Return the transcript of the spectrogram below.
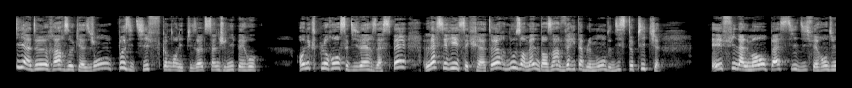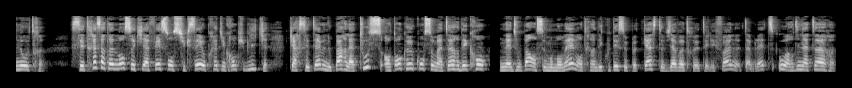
y a de rares occasions positifs comme dans l'épisode San Junipero. En explorant ces divers aspects, la série et ses créateurs nous emmènent dans un véritable monde dystopique. Et finalement, pas si différent d'une autre. C'est très certainement ce qui a fait son succès auprès du grand public, car ces thèmes nous parlent à tous en tant que consommateurs d'écran. N'êtes-vous pas en ce moment même en train d'écouter ce podcast via votre téléphone, tablette ou ordinateur?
